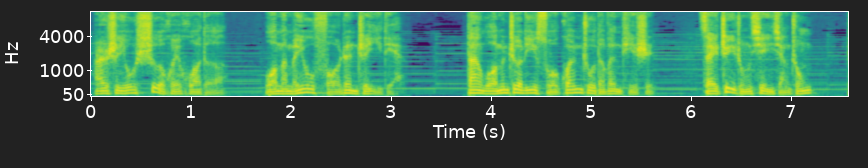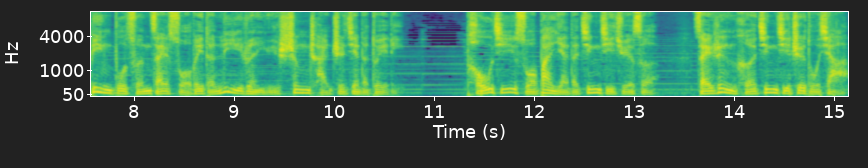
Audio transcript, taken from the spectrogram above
而是由社会获得。我们没有否认这一点，但我们这里所关注的问题是，在这种现象中，并不存在所谓的利润与生产之间的对立。投机所扮演的经济角色，在任何经济制度下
